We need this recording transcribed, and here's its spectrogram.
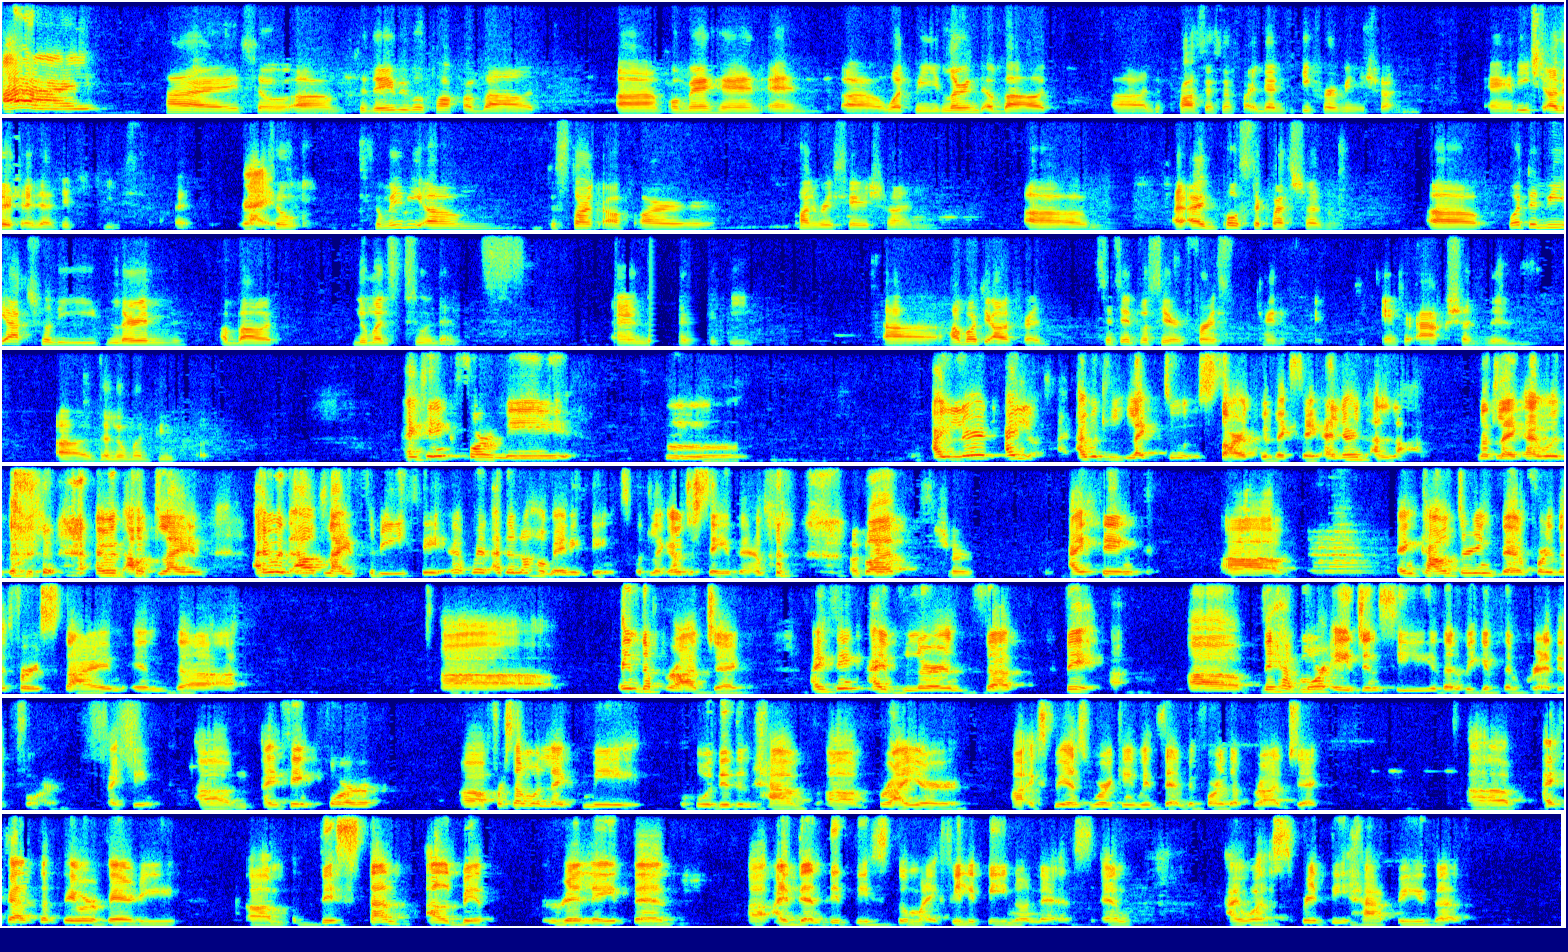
Hi. Hi. So um, today we will talk about um, Omehen and uh, what we learned about uh, the process of identity formation and each other's identities. Right. right. So, so maybe um, to start off our conversation, um, I, I'd post a question. Uh, what did we actually learn about Lumad students and identity? Uh, how about you, Alfred? Since it was your first kind of interaction with uh, the Lumad people. I think for me, hmm, I learned. I I would like to start with like saying I learned a lot, but like I would I would outline I would outline three things. Well, I don't know how many things, but like I'll just say them. okay, but sure. I think uh, encountering them for the first time in the uh, in the project, I think I've learned that they uh, they have more agency than we give them credit for. I think. Um, I think for uh, for someone like me who didn't have um, prior uh, experience working with them before the project, uh, I felt that they were very um, distant, albeit related uh, identities to my Filipino-ness. And I was pretty happy that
